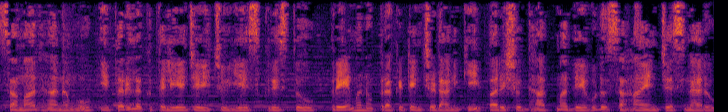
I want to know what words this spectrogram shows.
సమాధానము ఇతరులకు తెలియజేయుచు యేసుక్రీస్తు ప్రేమను ప్రకటించడానికి పరిశుద్ధాత్మ దేవుడు సహాయం చేసినారు.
